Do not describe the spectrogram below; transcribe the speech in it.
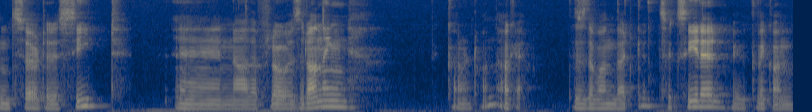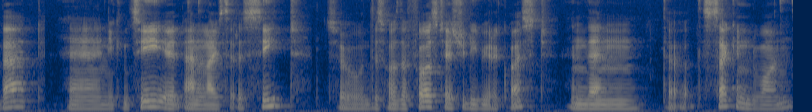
insert a receipt, and now the flow is running. Current one, okay. This is the one that succeeded. We'll click on that and you can see it analyzed the receipt. So this was the first HTTP request. And then the, the second one,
